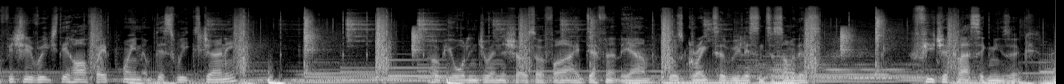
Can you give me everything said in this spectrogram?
officially reached the halfway point of this week's journey. I hope you're all enjoying the show so far. I definitely am. It was great to re listen to some of this future classic music. I'm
